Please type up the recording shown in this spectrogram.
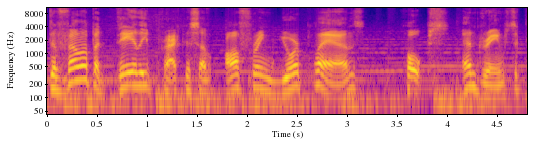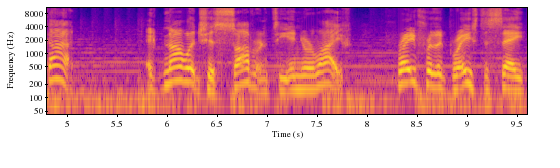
Develop a daily practice of offering your plans, hopes, and dreams to God. Acknowledge His sovereignty in your life. Pray for the grace to say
